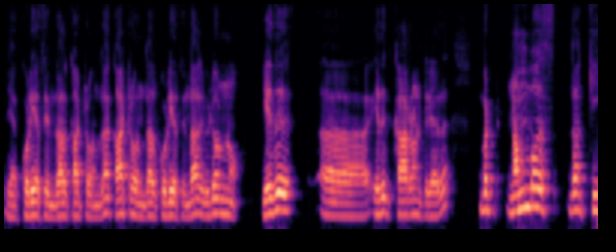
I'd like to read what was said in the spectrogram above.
இல்லையா? கொடிய சேர்ந்தால் காற்று வந்ததா காற்று வந்தால் கொடிய சேர்ந்தால் விடணும். எது எதுக்கு காரணம்னு தெரியாது. பட் நம்பர்ஸ் தான் கீ.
